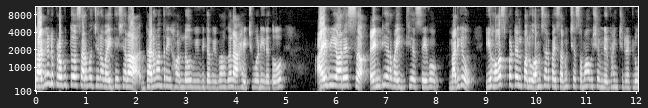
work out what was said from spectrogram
కర్నూలు ప్రభుత్వ సర్వజన వైద్యశాల ధనవంతరి హాల్లో వివిధ విభాగాల హెచ్ఓడీలతో ఐవీఆర్ఎస్ ఎన్టీఆర్ వైద్య సేవ మరియు ఈ హాస్పిటల్ పలు అంశాలపై సమీక్ష సమావేశం నిర్వహించినట్లు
